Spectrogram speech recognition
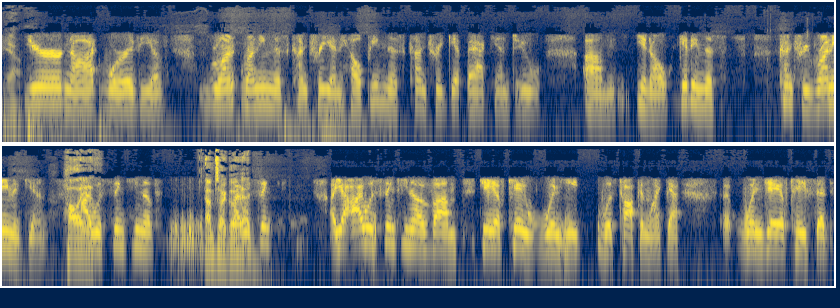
Yeah. You're not worthy of run, running this country and helping this country get back into, um, you know, getting this country running again. Holly, I was thinking of I'm sorry. Go I ahead. was think, uh, yeah, I was thinking of um, JFK when he was talking like that uh, when JFK said,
